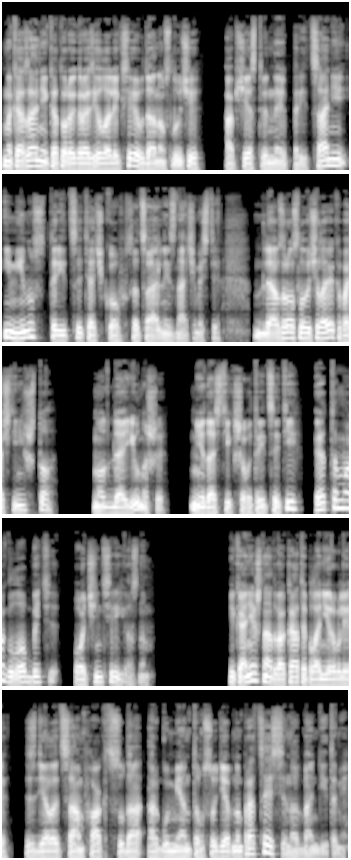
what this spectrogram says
Наказание, которое грозило Алексею в данном случае — общественное прицание и минус 30 очков социальной значимости. Для взрослого человека почти ничто, но для юноши, не достигшего 30, это могло быть очень серьезным. И, конечно, адвокаты планировали сделать сам факт суда аргументом в судебном процессе над бандитами.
